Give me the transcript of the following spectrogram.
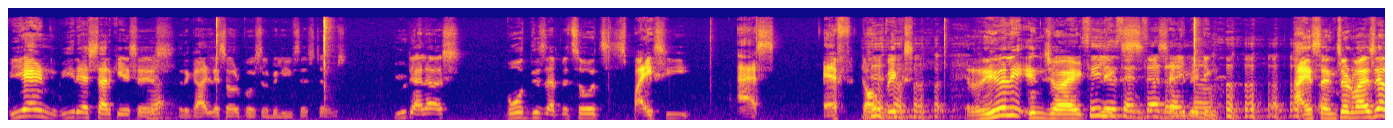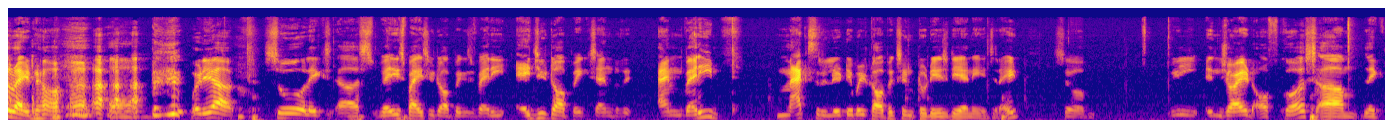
we end, we rest our cases, yeah. regardless of our personal belief systems. You tell us both these episodes spicy as F topics. really enjoyed. See, like, you censored right now. I censored myself right now. but yeah, so like uh, very spicy topics, very edgy topics, and and very max relatable topics in today's day and age, right? So we'll enjoyed, of course, um, like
